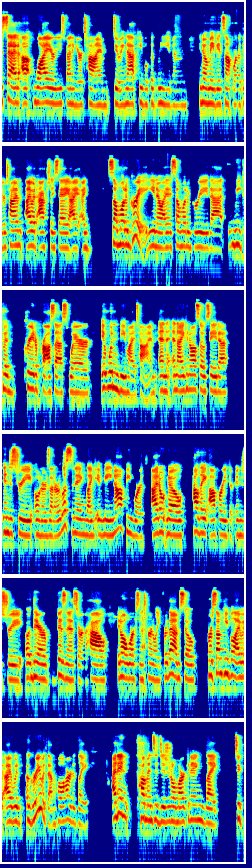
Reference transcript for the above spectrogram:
said, uh, "Why are you spending your time doing that?" People could leave, and you know maybe it's not worth their time. I would actually say I, I somewhat agree. You know, I somewhat agree that we could create a process where it wouldn't be my time, and and I can also say to industry owners that are listening like it may not be worth i don't know how they operate their industry or their business or how it all works internally for them. So for some people I, w- I would agree with them wholeheartedly. I didn't come into digital marketing like to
